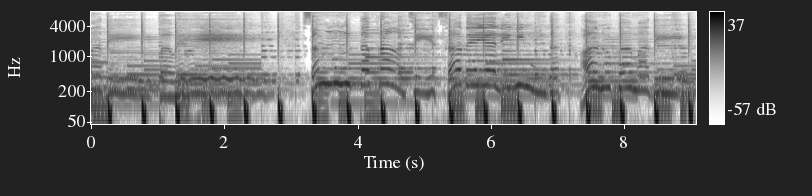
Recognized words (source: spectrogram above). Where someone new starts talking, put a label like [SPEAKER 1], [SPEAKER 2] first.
[SPEAKER 1] ಅನುಪಮ ಸಂತ ಫ್ರಾನ್ಸಿಸ್ ಸಭೆಯಲ್ಲಿ ನಿಂದ ಅನುಪಮ ದೀಪ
